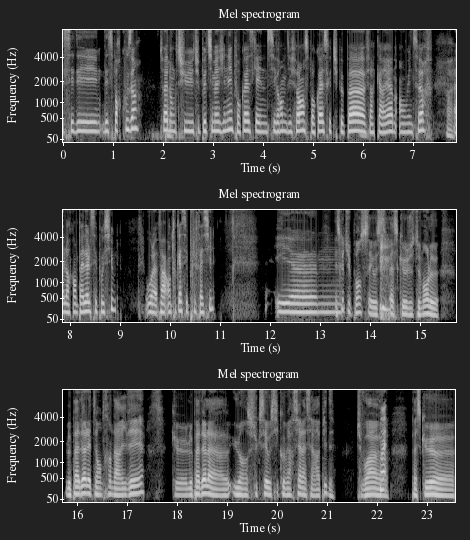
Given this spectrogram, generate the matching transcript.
c'est des, des sports cousins. Tu vois, Ouais. donc tu, tu peux t'imaginer pourquoi est-ce qu'il y a une si grande différence, pourquoi est-ce que tu peux pas faire carrière en windsurf, Ouais. alors qu'en paddle c'est possible. Ou enfin, en tout cas, c'est plus facile. Et euh, Est-ce que tu penses c'est aussi parce que justement le le paddle était en train d'arriver que le paddle a eu un succès aussi commercial assez rapide, tu vois euh, Ouais. Parce que euh,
